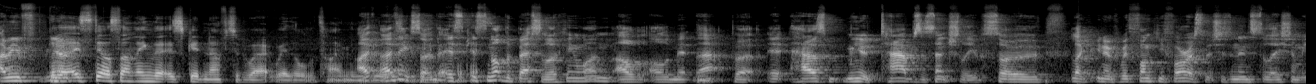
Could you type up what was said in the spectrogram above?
I mean, f- you But know, it's still something that is good enough to work with all the time. in I, I think so. It's, it's not the best looking one. I'll, I'll admit that, but it has you know tabs essentially. So like you know with Funky Forest, which is an installation we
